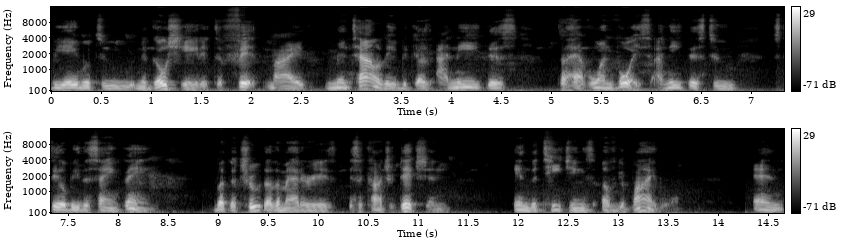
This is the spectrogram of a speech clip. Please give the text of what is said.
be able to negotiate it to fit my mentality because I need this to have one voice. I need this to still be the same thing. But the truth of the matter is, it's a contradiction in the teachings of your Bible. And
